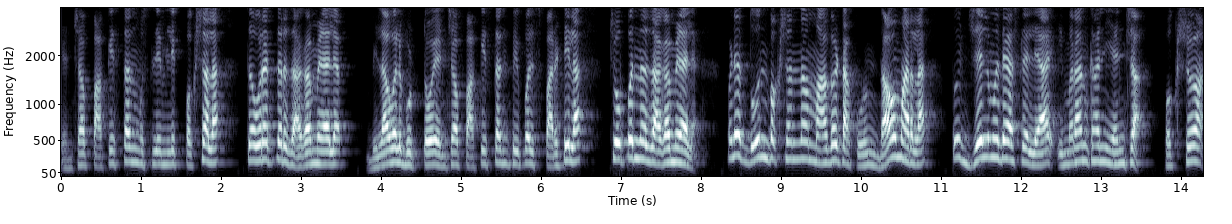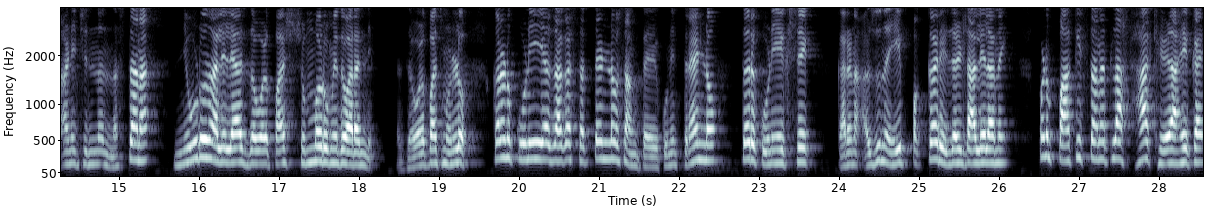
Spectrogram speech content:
यांच्या पाकिस्तान मुस्लिम लीग पक्षाला चौऱ्याहत्तर जागा मिळाल्या. बिलावल भुट्टो यांच्या पाकिस्तान पीपल्स पार्टीला चोपन्न जागा मिळाल्या. पण या दोन पक्षांना मागं टाकून डाव मारला तो जेलमध्ये असलेल्या इम्रान खान यांच्या पक्ष आणि चिन्ह नसताना निवडून आलेल्या जवळपास शंभर उमेदवारांनी. जवळपास म्हणलो कारण कुणी या जागा सत्त्याण्णव सांगतंय कुणी त्र्याण्णव तर कुणी एकशे एक. कारण अजूनही पक्का रिझल्ट आलेला नाही. पण पाकिस्तानातला हा खेळ आहे काय?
